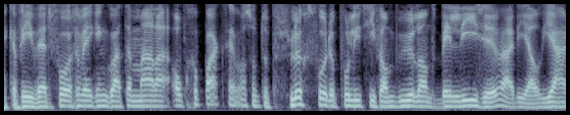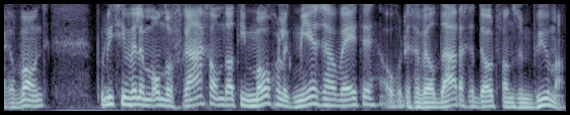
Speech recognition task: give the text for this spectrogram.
McAfee werd vorige week in Guatemala opgepakt. Hij was op de vlucht voor de politie van buurland Belize, waar hij al jaren woont. Politie wil hem ondervragen omdat hij mogelijk meer zou weten... over de gewelddadige dood van zijn buurman.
